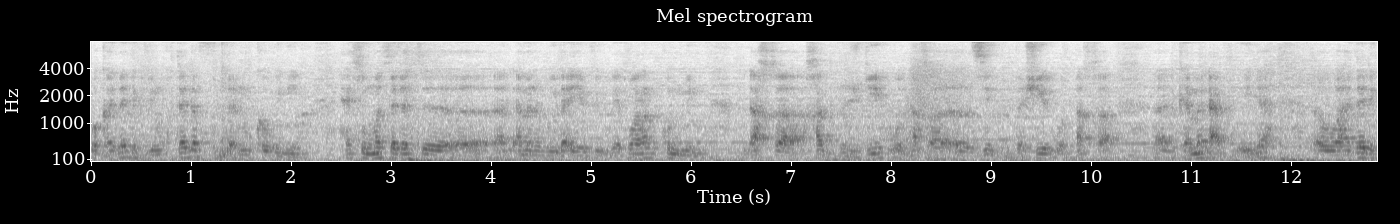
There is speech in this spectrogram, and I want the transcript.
وكذلك لمختلف المكونين. حيث مثلت آه، الأمانة الولائية في ولاية وران كل من الأخ خالد بن جديد والأخ زين بن بشير والأخ كمال عبد الإله وذلك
